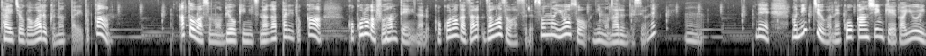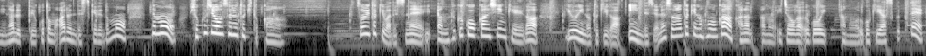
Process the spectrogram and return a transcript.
体調が悪くなったりとかあとはその病気につながったりとか心が不安定になる心がざわざわするそんな要素にもなるんですよね。うん、で、まあ、日中はね交感神経が優位になるっていうこともあるんですけれどもでも食事をする時とかそういう時はですねあの副交感神経が優位の時がいいんですよね。その時の方がからあの胃腸が動いあの動きやすくてこ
